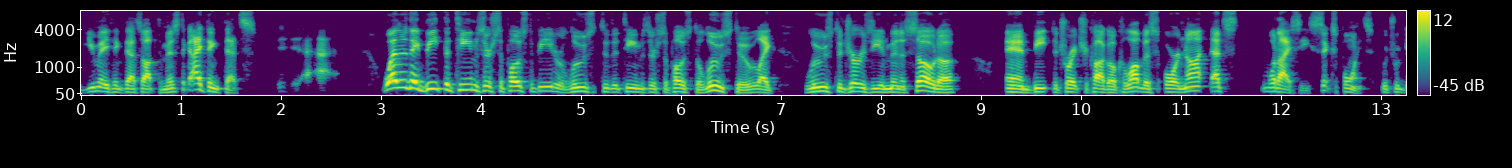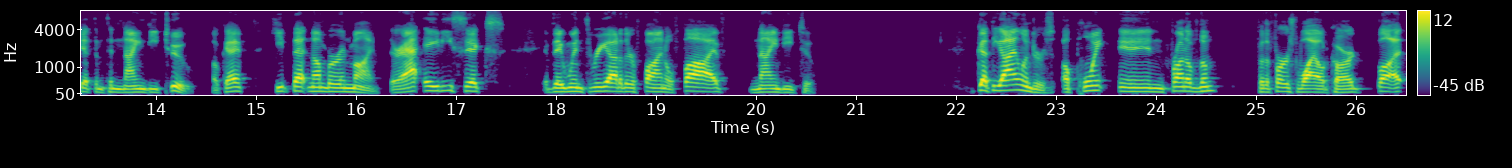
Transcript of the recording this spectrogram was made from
you may think that's optimistic. I think that's eh, whether they beat the teams they're supposed to beat or lose to the teams they're supposed to lose to, like lose to Jersey and Minnesota, and beat Detroit, Chicago, Columbus or not, that's what I see six points, which would get them to 92. Okay. Keep that number in mind. They're at 86. If they win three out of their final five, 92. You've got the Islanders a point in front of them for the first wild card, but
